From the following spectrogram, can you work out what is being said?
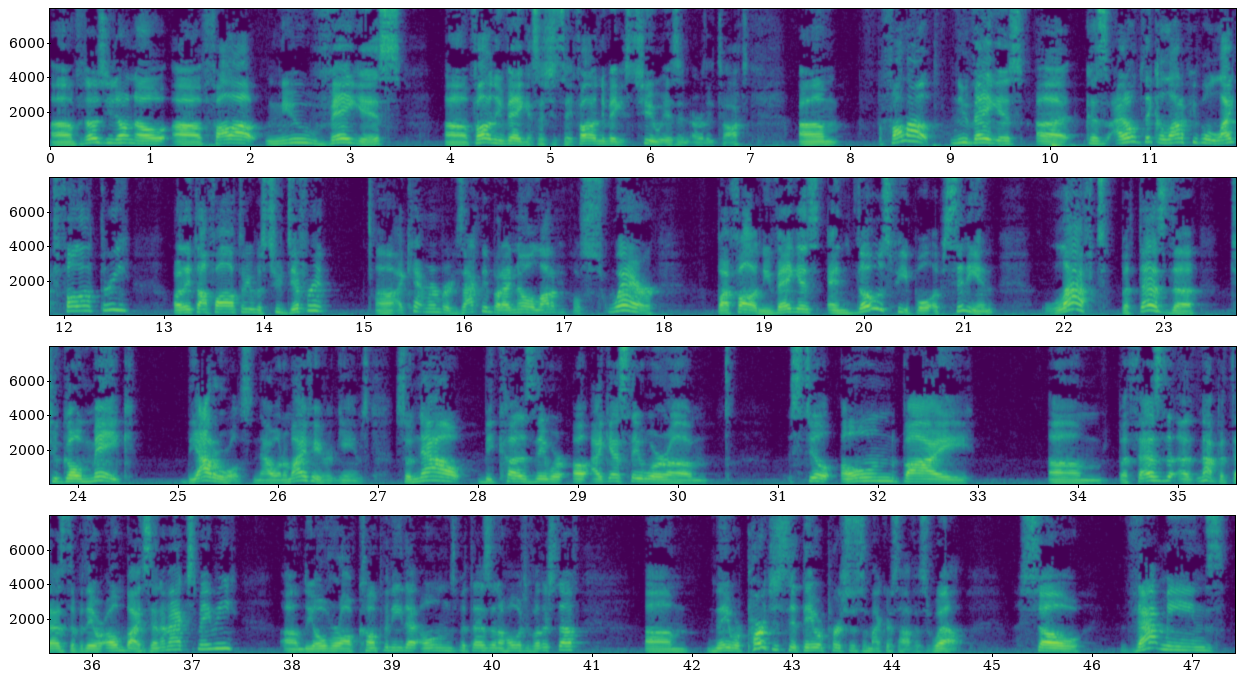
Um, for those of you who don't know, uh, Fallout New Vegas, uh, Fallout New Vegas, I should say, Fallout New Vegas 2 is in early talks. Um, Fallout New Vegas, because I don't think a lot of people liked Fallout 3, or they thought Fallout 3 was too different. Uh, I can't remember exactly, but I know a lot of people swear by Fallout New Vegas, and those people, Obsidian, left Bethesda to go make the Outer Worlds. Now, one of my favorite games. So now, because they were, oh, I guess they were um, still owned by um, Bethesda, uh, not Bethesda, but they were owned by ZeniMax, maybe um, the overall company that owns Bethesda and a whole bunch of other stuff. Um, they were purchased it. They were purchased by Microsoft as well. So that means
